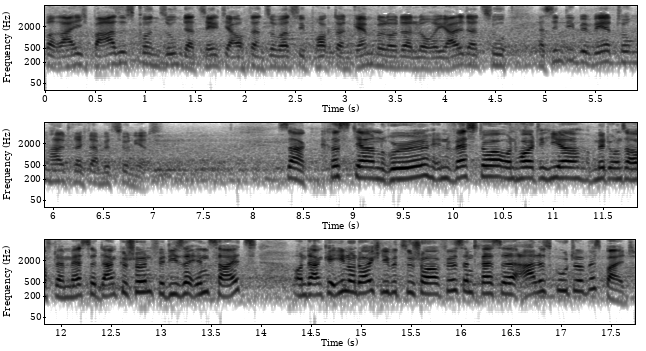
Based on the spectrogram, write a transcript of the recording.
Bereich Basiskonsum, da zählt ja auch dann sowas wie Procter Gamble oder L'Oreal dazu, da sind die Bewertungen halt recht ambitioniert sagt Christian Röhl, Investor und heute hier mit uns auf der Messe. Dankeschön für diese Insights und danke Ihnen und euch, liebe Zuschauer, fürs Interesse. Alles Gute, bis bald.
